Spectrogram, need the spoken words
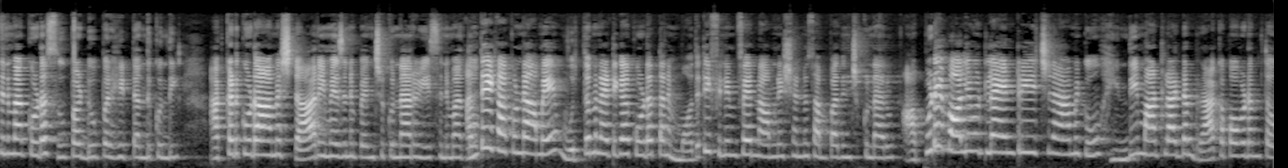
సినిమా కూడా సూపర్ డూపర్ హిట్ అందుకుంది. అక్కడ కూడా ఆమె స్టార్ ఇమేజ్ని పెంచుకున్నారు ఈ సినిమా. అంతేకాకుండా ఆమె ఉత్తమ నటిగా కూడా తన మొదటి ఫిలింఫేర్ నామినేషన్ను సంపాదించుకున్నారు. అప్పుడే బాలీవుడ్లో ఎంట్రీ ఇచ్చిన ఆమెకు హిందీ మాట్లాడడం రాకపోవడంతో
